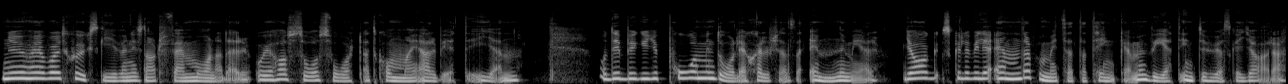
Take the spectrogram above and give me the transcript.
Nu har jag varit sjukskriven i snart fem månader och jag har så svårt att komma i arbete igen. Och det bygger ju på min dåliga självkänsla ännu mer. Jag skulle vilja ändra på mitt sätt att tänka men vet inte hur jag ska göra.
